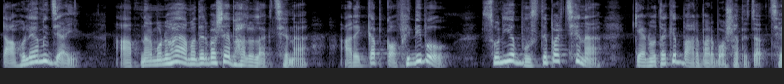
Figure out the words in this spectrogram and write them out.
তাহলে আমি যাই। আপনার মনে হয় আমাদের বাসায় ভালো লাগছে না। আরেক কাপ কফি দিব? সোনিয়া বুঝতে পারছে না কেন তাকে বারবার বসাতে চাচ্ছে।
